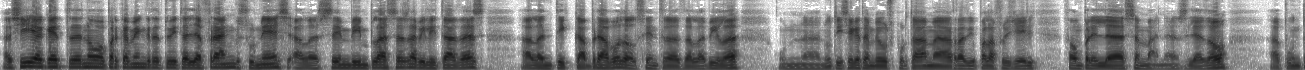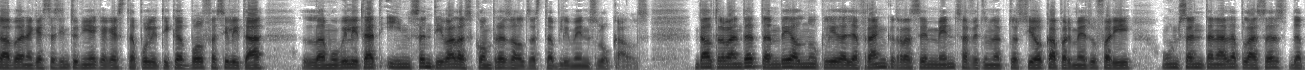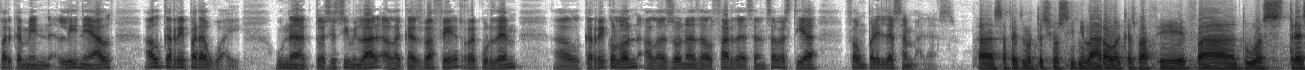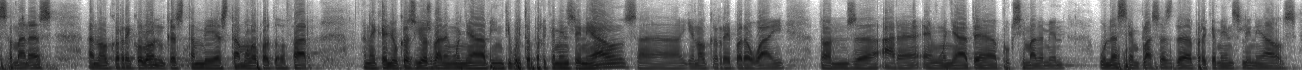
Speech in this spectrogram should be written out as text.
Així, aquest nou aparcament gratuït a Llafranc s'uneix a les 120 places habilitades a l'antic Cap Bravo del centre de la vila, una notícia que també us portàvem a Ràdio Palafrugell fa un parell de setmanes. Lledó apuntava en aquesta sintonia que aquesta política vol facilitar la mobilitat i incentivar les compres als establiments locals. D'altra banda, també al nucli de Llafranc recentment s'ha fet una actuació que ha permès oferir un centenar de places d'aparcament lineal al carrer Paraguai. Una actuació similar a la que es va fer, recordem, al carrer Colón, a la zona del Far de Sant Sebastià, fa un parell de setmanes. Uh, S'ha fet una actuació similar a la que es va fer fa dues tres setmanes en el carrer Colón, que també està molt a prop del far. En aquella ocasió es van guanyar 28 aparcaments lineals uh, i en el carrer Paraguai doncs, uh, ara hem guanyat uh, aproximadament unes 100 places d'aparcaments lineals.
